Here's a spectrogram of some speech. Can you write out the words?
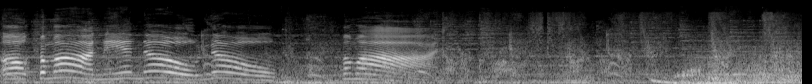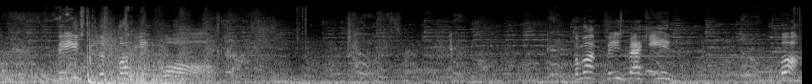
Oh, come on, man. No, no. Come on. Phase through the fucking wall. Come on, phase back in. Fuck.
